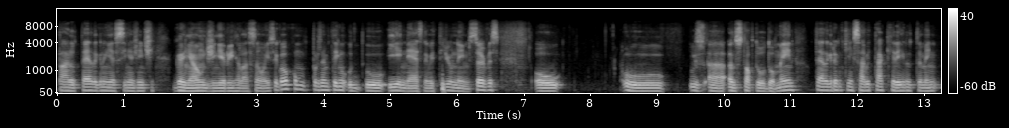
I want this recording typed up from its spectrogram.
para o Telegram e assim a gente ganhar um dinheiro em relação a isso. Igual como, por exemplo, tem o, o INS, né? o Ethereum Name Service, ou o, o uh, Unstoppable Domain. O Telegram, quem sabe, está querendo também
